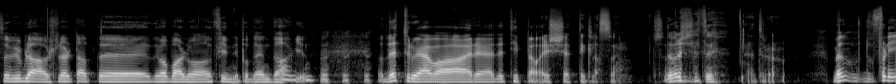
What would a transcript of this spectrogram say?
så vi ble avslørt at uh, det var bare noe han hadde funnet på den dagen. Og det tror jeg var eh, Det tipper jeg var i sjette klasse. Så, det var i sjette? Jeg tror det. Men fordi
